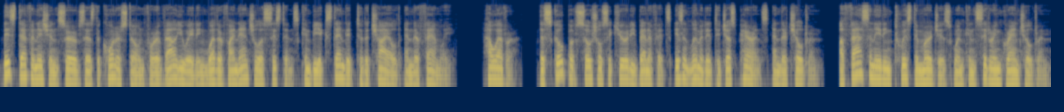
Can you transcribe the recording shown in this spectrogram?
This definition serves as the cornerstone for evaluating whether financial assistance can be extended to the child and their family. However, the scope of Social Security benefits isn't limited to just parents and their children. A fascinating twist emerges when considering grandchildren.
